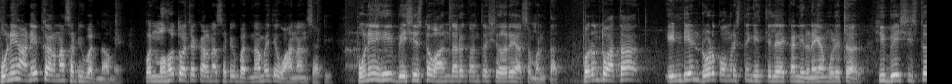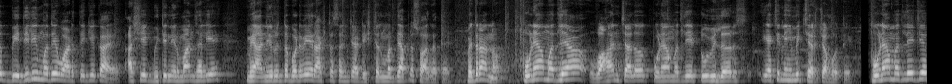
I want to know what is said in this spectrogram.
पुणे अनेक कारणासाठी बदनाम आहे पण महत्त्वाच्या कारणासाठी बदनाम आहे ते वाहनांसाठी. पुणे हे बेशिस्त वाहनधारकांचं शहर आहे असं म्हणतात. परंतु आता इंडियन रोड काँग्रेसने घेतलेल्या एका निर्णयामुळे तर ही बेशिस्त बेदिलीमध्ये वाढते की काय अशी एक भीती निर्माण झाली आहे. मी अनिरुद्ध बडवे राष्ट्रसंच्या डिजिटलमध्ये आपलं स्वागत आहे. मित्रांनो पुण्यामधल्या वाहन चालक पुण्यामधले टू व्हीलर्स याची नेहमीच चर्चा होते. पुण्यामधले जे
